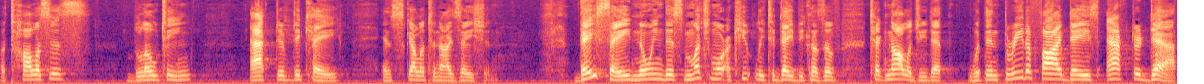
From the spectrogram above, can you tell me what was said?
autolysis, bloating, active decay, and skeletonization. They say, knowing this much more acutely today because of technology, that within three to five days after death,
